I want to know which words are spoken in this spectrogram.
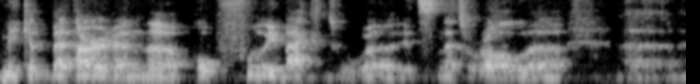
make it better and uh, hopefully back to uh, its natural. Uh, uh,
